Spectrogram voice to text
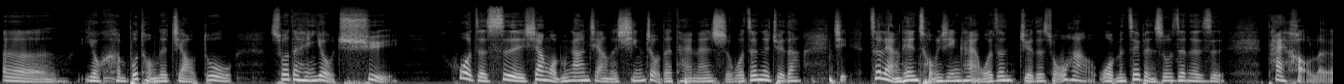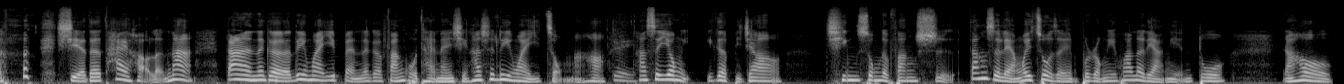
呃，有很不同的角度说的很有趣，或者是像我们刚刚讲的《行走的台南史》，我真的觉得，这这两天重新看，我真觉得说，哇，我们这本书真的是太好了，写的太好了。那当然，那个另外一本那个《仿古台南行》，它是另外一种嘛，哈，对，它是用一个比较轻松的方式。当时两位作者也不容易，花了两年多，然后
